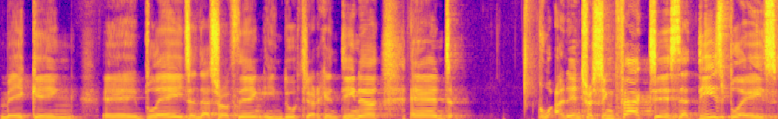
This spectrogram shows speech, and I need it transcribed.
making uh, blades and that sort of thing, Industria Argentina. And an interesting fact is that these blades,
